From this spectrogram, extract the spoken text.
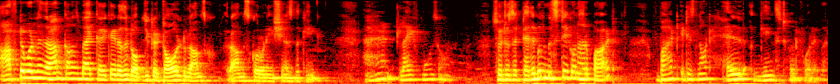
afterward, when Ram comes back, Kaikai doesn't object at all to Ram's Ram's coronation as the king, and life moves on. So it was a terrible mistake on her part, but it is not held against her forever.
